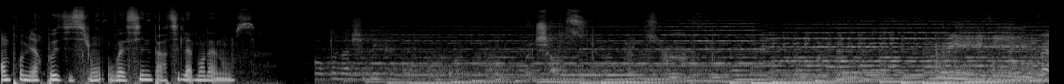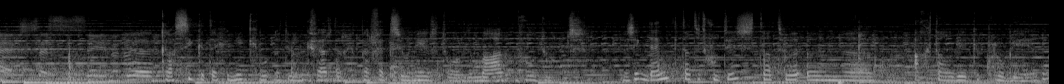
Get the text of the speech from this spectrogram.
en première position. Voici une partie de la bande-annonce. klassieke techniek moet natuurlijk verder geperfectioneerd worden, maar voldoet. Dus ik denk dat het goed is dat we een uh, achttal weken proberen.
